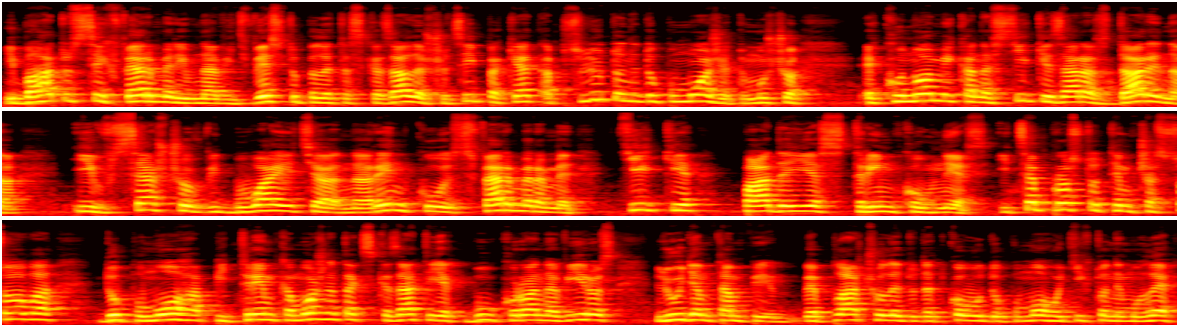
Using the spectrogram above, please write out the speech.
І багато з цих фермерів навіть виступили та сказали, що цей пакет абсолютно не допоможе, тому що економіка настільки зараз вдарена, і все, що відбувається на ринку з фермерами, тільки падає стрімко вниз. І це просто тимчасова допомога, підтримка. Можна так сказати, як був коронавірус, людям там виплачували додаткову допомогу, ті, хто не могли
